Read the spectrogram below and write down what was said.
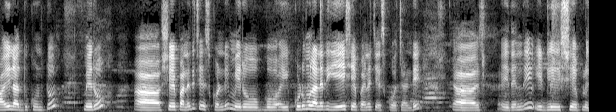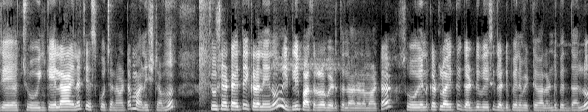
ఆయిల్ అద్దుకుంటూ మీరు షేప్ అనేది చేసుకోండి. మీరు ఈ కుడుములు అనేది ఏ షేప్ అయినా చేసుకోవచ్చు అండి ఇదేంది? ఇడ్లీ షేప్లు చేయొచ్చు. ఇంకెలా అయినా చేసుకోవచ్చు అనమాట మన ఇష్టము. చూసినట్టయితే ఇక్కడ నేను ఇడ్లీ పాత్రలో పెడుతున్నాను అనమాట సో వెనకట్లో అయితే గడ్డి వేసి గడ్డి పైన పెట్టేవాళ్ళండి పెద్దవాళ్ళు.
